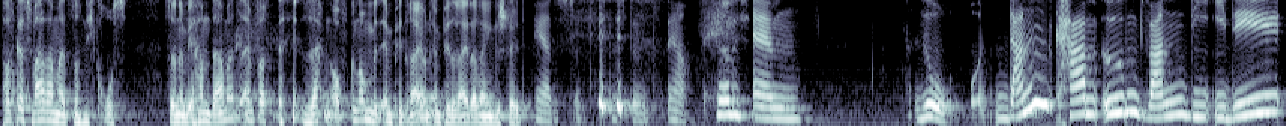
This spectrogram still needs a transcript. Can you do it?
Podcast war damals noch nicht groß, sondern wir haben damals einfach Sachen aufgenommen mit MP3 und MP3 da reingestellt. Ja, das stimmt, das stimmt, ja. Herrlich. Ähm, so, dann kam irgendwann die Idee,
